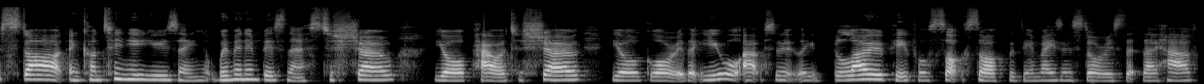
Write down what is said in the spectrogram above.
start and continue using women in business to show your power, to show your glory, that you will absolutely blow people's socks off with the amazing stories that they have.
